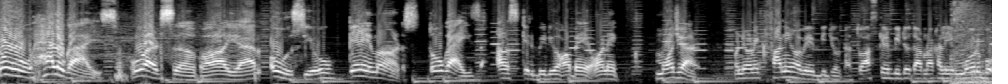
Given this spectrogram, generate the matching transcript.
তো hello guys what's up I am Osio gamers তো গাইস আজকের ভিডিও হবে অনেক মজার মানে অনেক ফানি হবে ভিডিওটা তো আজকের ভিডিওতে আমরা খালি মরবো।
